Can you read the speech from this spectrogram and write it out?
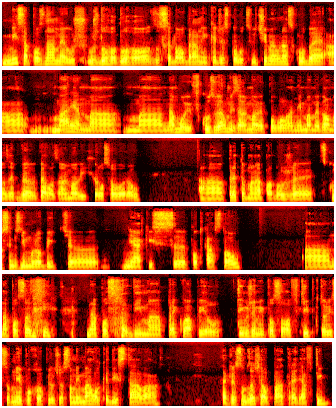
my sa poznáme už, už dlho, dlho zo seba obrany, keďže spolu cvičíme u nás v klube a Marian má, má na môj vkus veľmi zaujímavé povolanie, máme veľma, veľa zaujímavých rozhovorov a preto ma napadlo, že skúsim s ním urobiť e, nejaký z podcastov. A naposledy, naposledy ma prekvapil tým, že mi poslal vtip, ktorý som nepochopil, čo sa mi málo kedy stáva Takže som začal pátrať a vtip,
